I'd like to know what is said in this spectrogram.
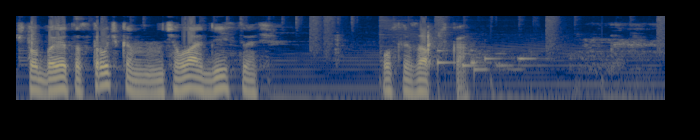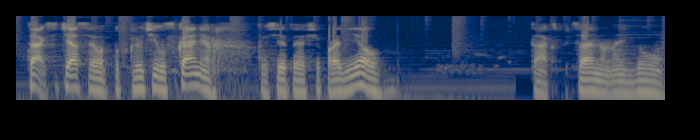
чтобы эта строчка начала действовать после запуска. Так, сейчас я вот подключил сканер, то есть это я все проделал. Так, специально найду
